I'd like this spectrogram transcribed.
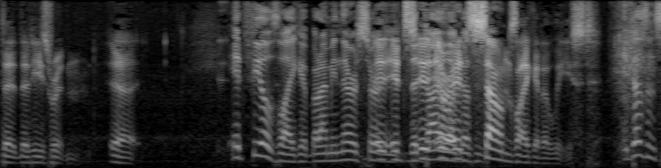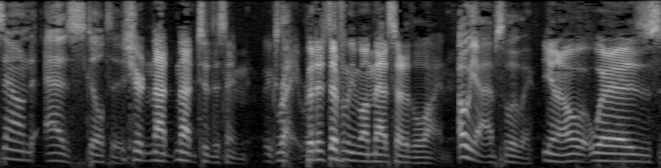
that that he's written. Uh, It feels like it, but I mean, there are certain. it, it's the it, dialogue it doesn't. sounds like it at least. it doesn't sound as stilted. Sure, not not to the same extent, Right, right. but it's definitely on that side of the line. Oh yeah, absolutely. You know, whereas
